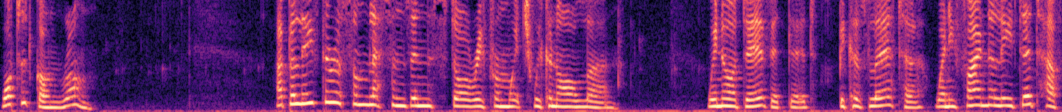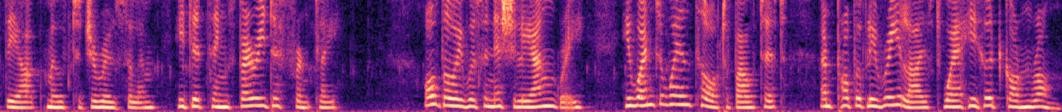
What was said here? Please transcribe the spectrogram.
What had gone wrong? I believe there are some lessons in this story from which we can all learn. We know David did, because later, when he finally did have the ark moved to Jerusalem, he did things very differently. Although he was initially angry, he went away and thought about it and probably realized where he had gone wrong.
